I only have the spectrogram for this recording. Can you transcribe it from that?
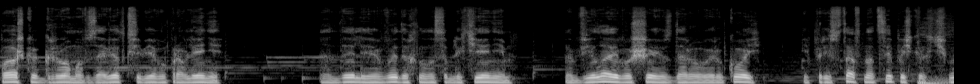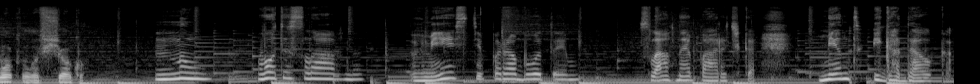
Пашка Громов зовет к себе в управление. Аделия выдохнула с облегчением, обвела его шею здоровой рукой и, пристав на цыпочках, чмокнула в щеку. Ну, вот и славно. Вместе поработаем. Славная парочка. Мент и гадалка.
